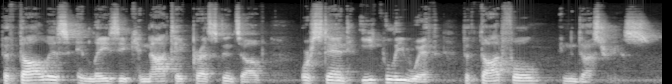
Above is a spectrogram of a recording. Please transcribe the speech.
The thoughtless and lazy cannot take precedence of or stand equally with the thoughtful and industrious.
